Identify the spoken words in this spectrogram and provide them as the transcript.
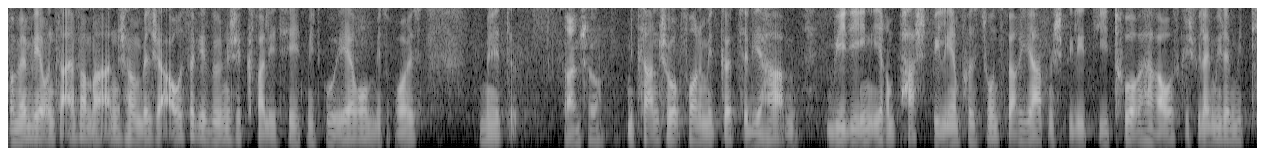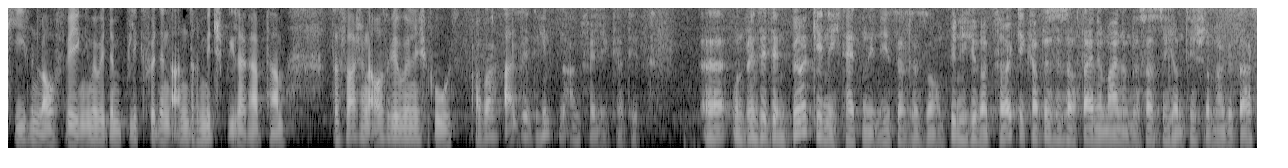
Und wenn wir uns einfach mal anschauen, welche außergewöhnliche Qualität mit Guerrero, mit Reus, mit Sancho. mit Sancho, vorne mit Götze, die haben, wie die in ihrem Passspiel, ihrem positionsvariablen Spiel die Tore herausgespielt haben, immer wieder mit tiefen Laufwegen, immer mit dem Blick für den anderen Mitspieler gehabt haben. Das war schon außergewöhnlich gut. Aber Sie Also- sind hinten anfällig, Herr Titz. Äh, Und wenn Sie den Birki nicht hätten in dieser Saison, bin ich überzeugt, ich glaube, das ist auch deine Meinung, das hast du hier am Tisch schon mal gesagt,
